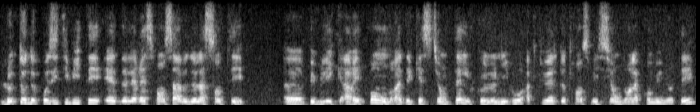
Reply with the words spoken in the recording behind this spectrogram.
Le taux de positivité aide les responsables de la santé euh, publique à répondre à des questions telles que le niveau actuel de transmission dans la communauté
